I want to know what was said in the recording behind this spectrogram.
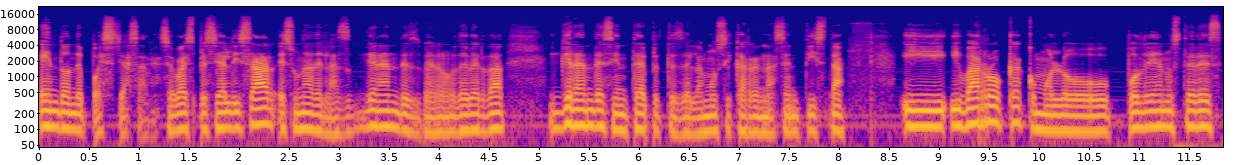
en donde pues ya saben, se va a especializar, es una de las grandes, de verdad, grandes intérpretes de la música renacentista y, barroca, como lo podrían ustedes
